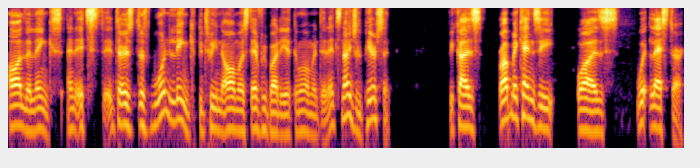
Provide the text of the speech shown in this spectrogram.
all the links, and it's there's there's one link between almost everybody at the moment, and it's Nigel Pearson, because Rob McKenzie was with Leicester,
